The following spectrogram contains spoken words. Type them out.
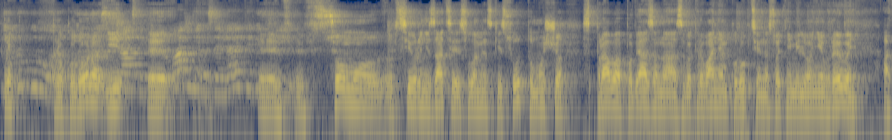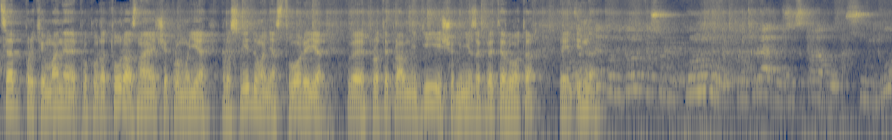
і прокурора. прокурора і, е, провадження Е. В в цьому в цій організації Солом'янський суд, тому що справа пов'язана з викриванням корупції на сотні мільйонів гривень. А це проти мене прокуратура, знаючи про моє розслідування, створює е, протиправні дії, щоб мені закрити рота. Е, і на- Можете повідомити суду, кому конкретно зі складу суду,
